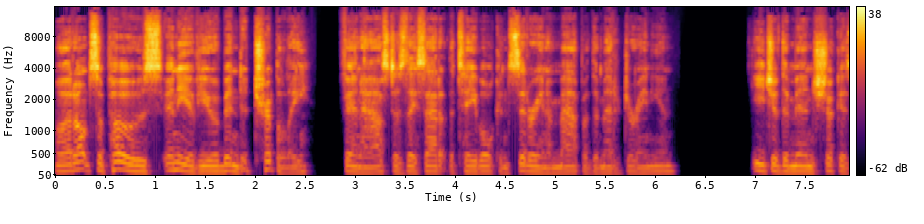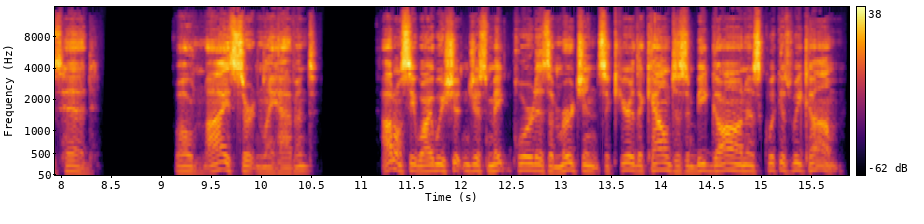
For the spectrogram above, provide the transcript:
Well, I don't suppose any of you have been to Tripoli, Finn asked as they sat at the table considering a map of the Mediterranean. Each of the men shook his head. Well, I certainly haven't. I don't see why we shouldn't just make port as a merchant, secure the Countess, and be gone as quick as we come.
